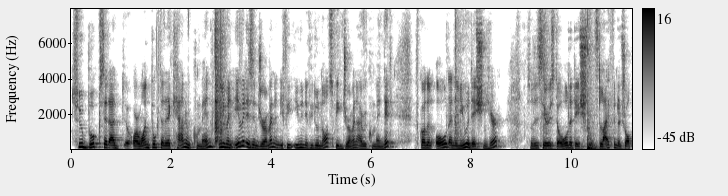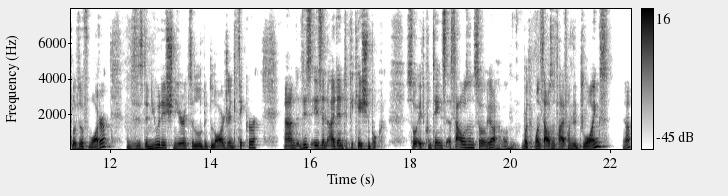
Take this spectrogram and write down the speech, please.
two books that I or one book that I can recommend, even if it is in German, and if you, even if you do not speak German, I recommend it. I've got an old and a new edition here. So this here is the old edition. It's Life in the Droplet of Water. And this is the new edition here. It's a little bit larger and thicker. And this is an identification book. So it contains a thousand, so yeah, what, 1,500 drawings. Yeah.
